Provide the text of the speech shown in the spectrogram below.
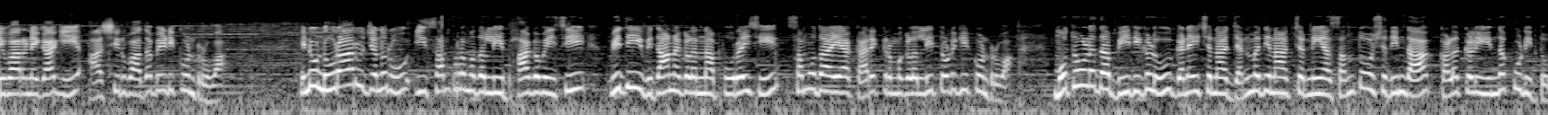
ನಿವಾರಣೆಗಾಗಿ ಆಶೀರ್ವಾದ ಬೇಡಿಕೊಂಡಿರುವ. ಇನ್ನು ನೂರಾರು ಜನರು ಈ ಸಂಭ್ರಮದಲ್ಲಿ ಭಾಗವಹಿಸಿ ವಿಧಿ ವಿಧಾನಗಳನ್ನು ಪೂರೈಸಿ ಸಮುದಾಯ ಕಾರ್ಯಕ್ರಮಗಳಲ್ಲಿ ತೊಡಗಿಕೊಂಡಿರುವ. ಮುಧೋಳದ ಬೀದಿಗಳು ಗಣೇಶನ ಜನ್ಮದಿನಾಚರಣೆಯ ಸಂತೋಷದಿಂದ ಕಳಕಳಿಯಿಂದ ಕೂಡಿತ್ತು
